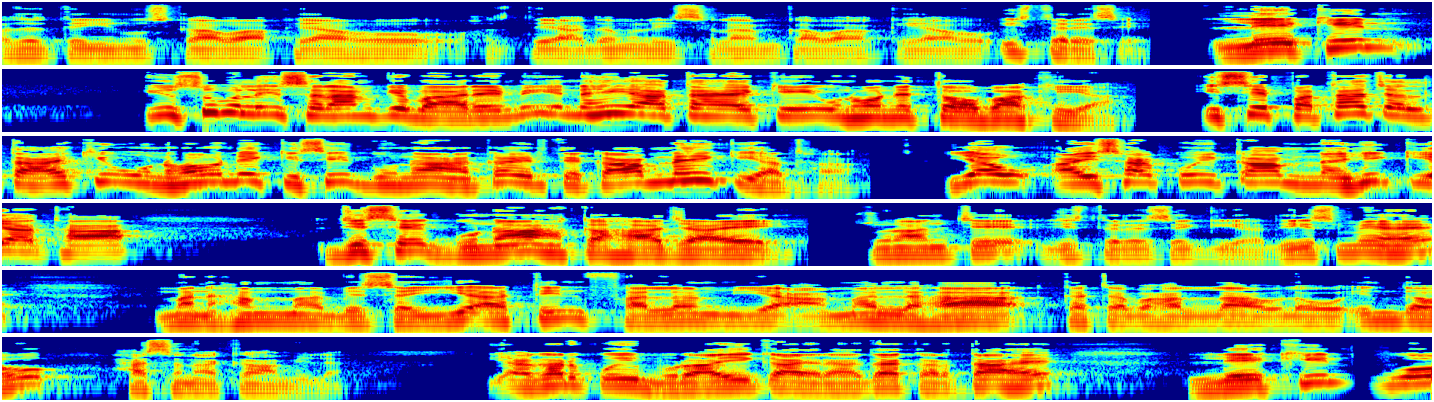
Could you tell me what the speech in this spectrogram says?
हज़रत यूनुस का वाक़ हो, हज़रत आदम सलाम का वाक़ हो, इस तरह से। लेकिन यूसुफ सलाम के बारे में ये नहीं आता है कि उन्होंने तौबा किया। इसे पता चलता है कि उन्होंने किसी गुनाह का इरतकाब नहीं किया था, या ऐसा कोई काम नहीं किया था जिसे गुनाह कहा जाए। चुनाचे जिस तरह से कि हदीस में है मन हम बेसैतिन फलम या अमल कतब इंदहू हसना कामिला अगर कोई बुराई का इरादा करता है लेकिन वो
